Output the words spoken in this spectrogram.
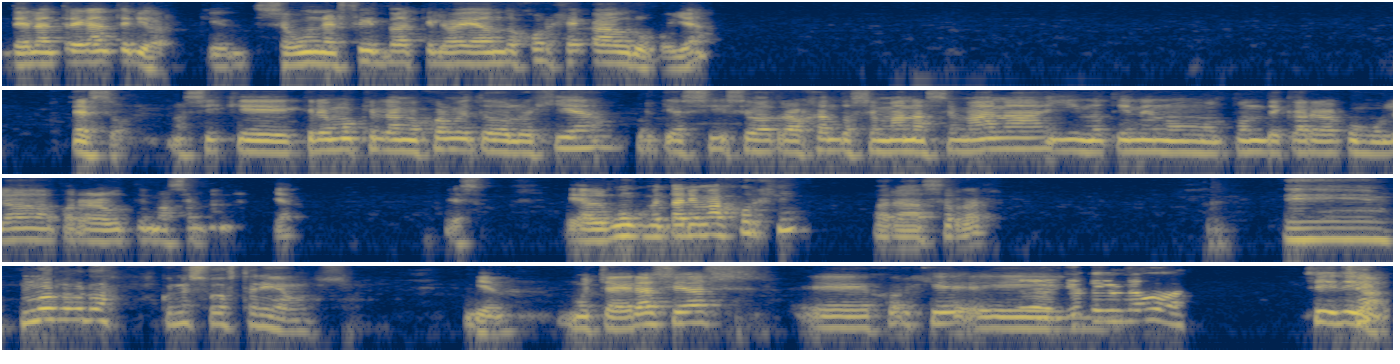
la entrega anterior, según el feedback que le vaya dando Jorge a cada grupo, ¿ya? Eso, así que creemos que es la mejor metodología, porque así se va trabajando semana a semana y no tienen un montón de carga acumulada para la última semana, ¿ya? Eso. Eh, ¿Algún comentario más, Jorge, para cerrar? Eh, no, la verdad, con eso estaríamos. Bien, muchas gracias, eh, Jorge. Yo tengo una duda. Sí, diga.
